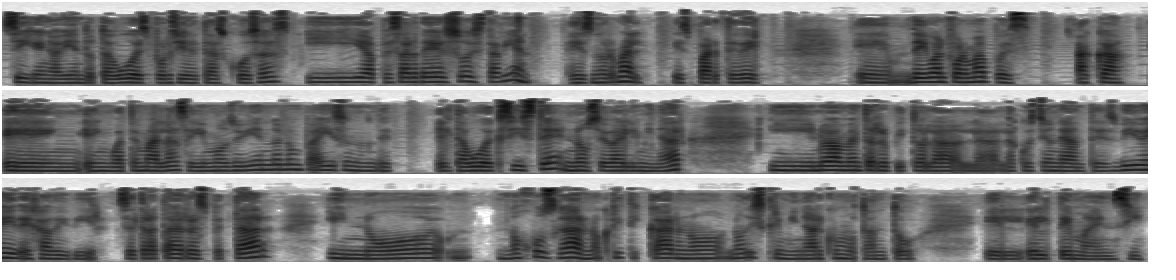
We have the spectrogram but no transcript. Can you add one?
siguen habiendo tabúes por ciertas cosas y a pesar de eso está bien, es normal, es parte de. Eh, de igual forma, pues acá en, en Guatemala seguimos viviendo en un país en donde el tabú existe, no se va a eliminar. Y nuevamente repito la, la, la, cuestión de antes, vive y deja vivir. Se trata de respetar y no, no juzgar, no criticar, no, no discriminar como tanto el, el tema en sí.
